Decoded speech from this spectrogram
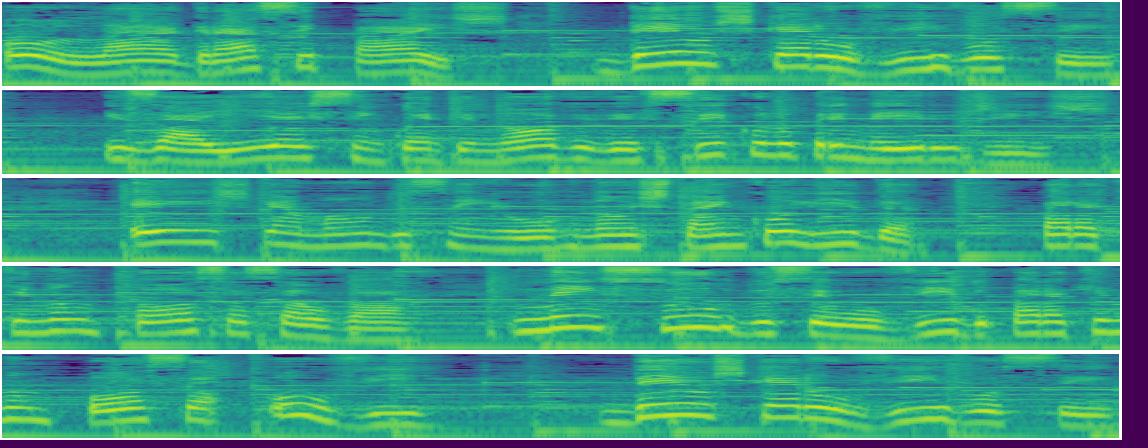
Olá, graça e paz. Deus quer ouvir você. Isaías 59, versículo 1 diz: Eis que a mão do Senhor não está encolhida, para que não possa salvar, nem surdo seu ouvido para que não possa ouvir. Deus quer ouvir você.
